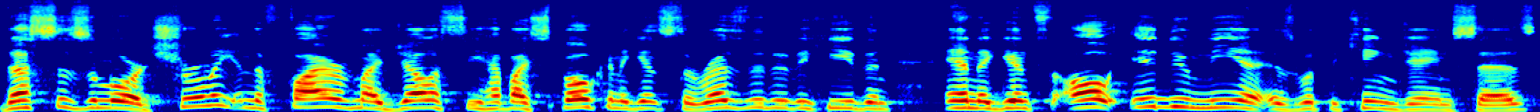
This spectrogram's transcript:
thus says the Lord, surely in the fire of my jealousy have I spoken against the residue of the heathen and against all Idumea is what the King James says.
